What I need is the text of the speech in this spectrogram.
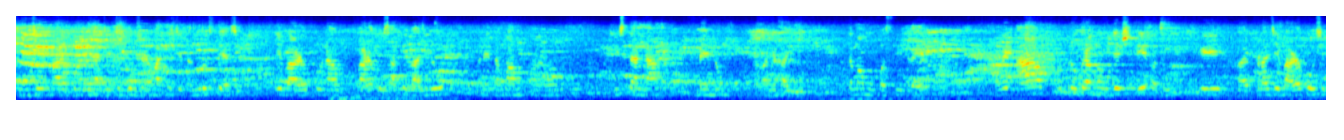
અને જે બાળકોને આજે કુપોષણમાંથી જે તંદુરસ્ત થયા છે, એ બાળકોના, બાળકો સાથે વાલીઓ અને તમામ વિસ્તારના બહેનો અને ભાઈઓ, તમામ ઉપસ્થિત રહે. હવે આ પ્રોગ્રામનો ઉદ્દેશ એ હતો કે આપણા જે બાળકો છે,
